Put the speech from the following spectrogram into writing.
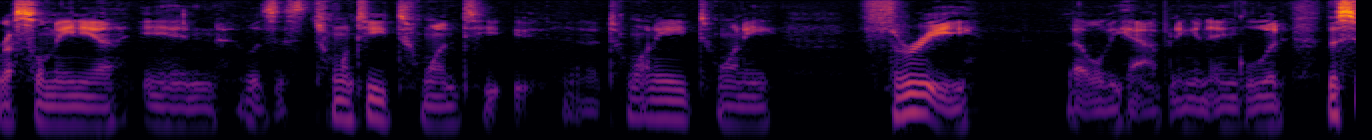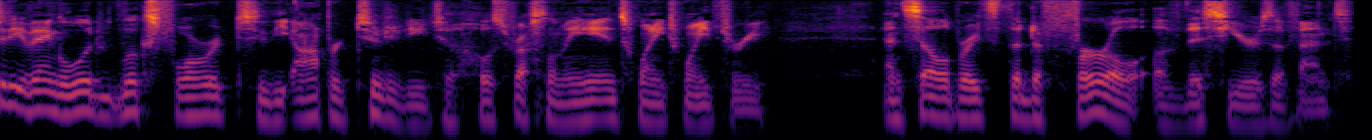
WrestleMania in was this 2020 uh, 2023 that will be happening in Inglewood. The city of Inglewood looks forward to the opportunity to host WrestleMania in 2023 and celebrates the deferral of this year's event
